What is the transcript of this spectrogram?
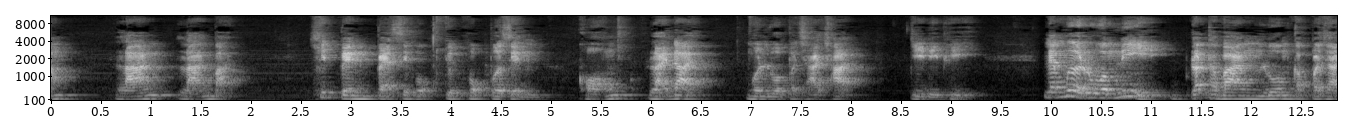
13 ล้านล้านบาท คิดเป็น 86.6%ของรายได้มวลรวมประชาชาติ GDP และเมื่อรวมหนี้รัฐบาลรวมกับประชา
